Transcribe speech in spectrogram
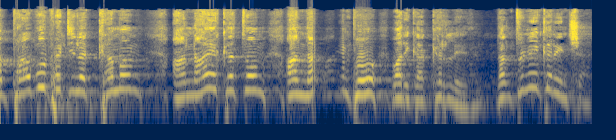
ప్రభు పెట్టిన క్రమం ఆ నాయకత్వం ఆ నడిపింపు వారికి అక్కర్లేదు. దాన్ని తృణీకరించాలి.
